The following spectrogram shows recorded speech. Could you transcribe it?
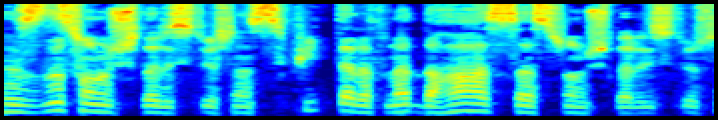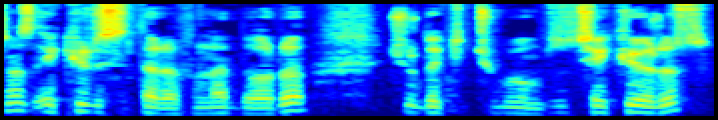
hızlı sonuçlar istiyorsanız speed tarafına daha hassas sonuçları istiyorsanız accuracy tarafına doğru şuradaki çubuğumuzu çekiyoruz.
